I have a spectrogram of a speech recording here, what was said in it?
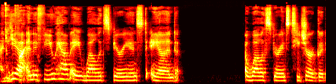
I need to Yeah. And if you have a well experienced and a well experienced teacher, a good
